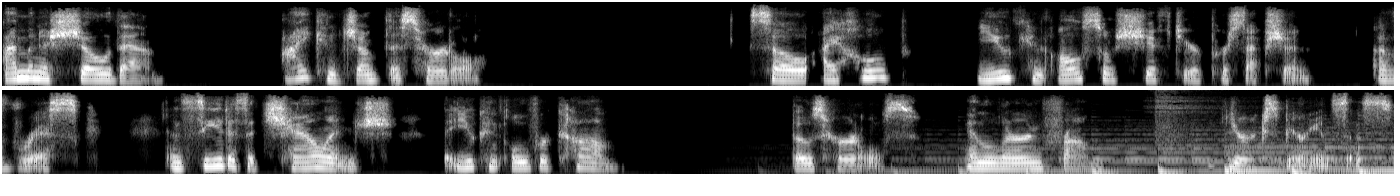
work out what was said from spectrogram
I'm going to show them I can jump this hurdle. So I hope you can also shift your perception of risk and see it as a challenge that you can overcome those hurdles and learn from your experiences.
